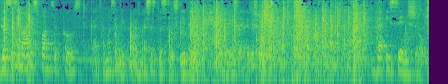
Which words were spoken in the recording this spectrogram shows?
This is not a sponsored post, guys. I mustn't make noise. My sister's still sleeping. Anyway, so let me show you the essentials.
